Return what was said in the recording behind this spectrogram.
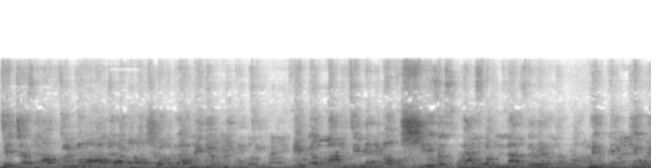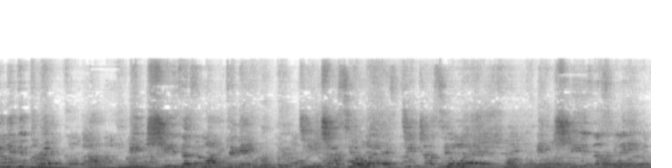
Teach us how to know how to approach your throne with humility. In the mighty name of Jesus Christ of Nazareth. We Jesus' mighty name. Teach us your ways. Teach us your ways. In Jesus' name.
